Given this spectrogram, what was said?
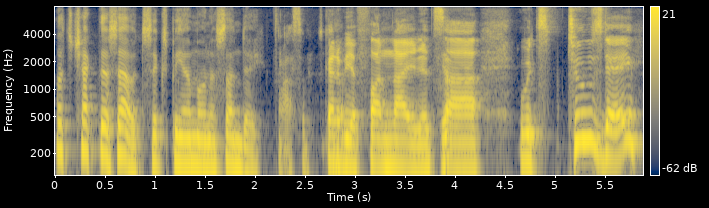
"Let's check this out." 6 p.m. on a Sunday. Awesome. It's going to be a fun night. It's uh it's Tuesday,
